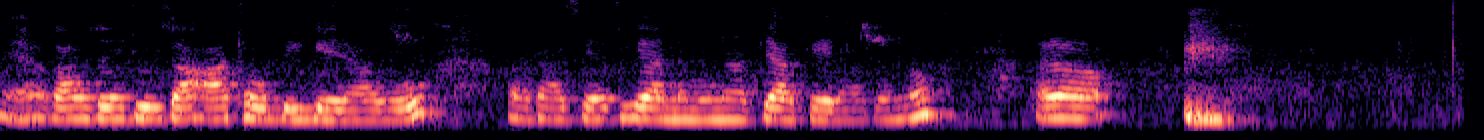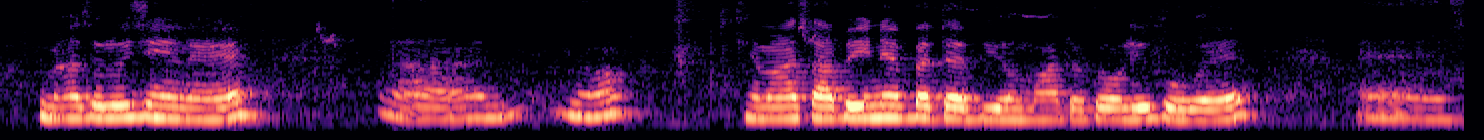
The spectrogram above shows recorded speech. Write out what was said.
အဲအကောင်းဆုံးကြိုးစားအားထုတ်ပေးခဲ့တာကိုဒါဆရာကြီးကနမူနာပြခဲ့တာပေါ့နော်အဲ့တော့ဒီမှာဆိုလို့ရှိရင်လည်းအာနော်မြန်မာစာပေနဲ့ပတ်သက်ပြီးတော့မှတော်တော်လေးကိုပဲ အဲဆ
